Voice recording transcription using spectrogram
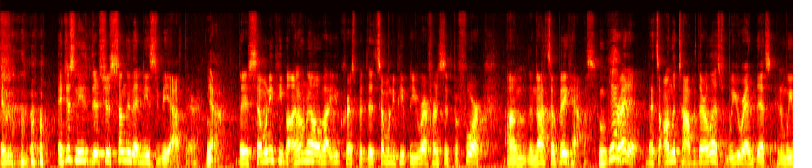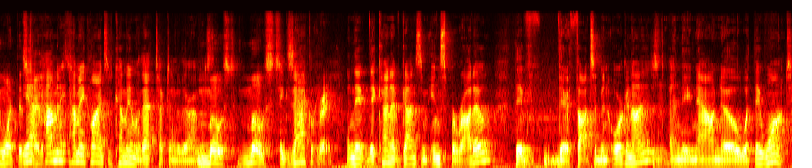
And it just needs. There's just something that needs to be out there. Yeah. There's so many people. I don't know about you, Chris, but there's so many people. You referenced it before. Um, the Not So Big House, who Yeah. read it. That's on the top of their list. We read this, and we want this Yeah. kind of how many how many clients have come in with that tucked under their arm? Most, most. Exactly. Right. And they they kind of gotten some inspirado. They've their thoughts have been organized Mm-hmm. and they now know what they want.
